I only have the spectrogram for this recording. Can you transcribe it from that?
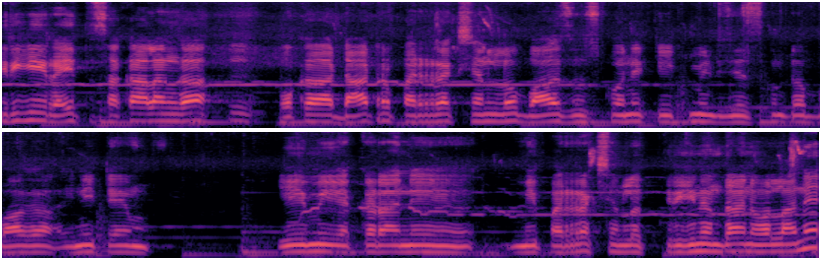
తిరిగి రైతు సకాలంగా ఒక డాక్టర్ పరిరక్షణలో బాగా చూసుకొని ట్రీట్మెంట్ చేసుకుంటూ బాగా ఎనీ టైం ఏమి ఎక్కడ అని మీ పరిరక్షణలో తిరిగిన దాని వల్లనే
